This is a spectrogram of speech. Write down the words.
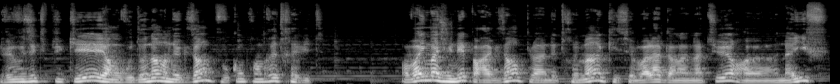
Je vais vous expliquer et en vous donnant un exemple, vous comprendrez très vite. On va imaginer par exemple un être humain qui se balade dans la nature, euh, un naïf,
